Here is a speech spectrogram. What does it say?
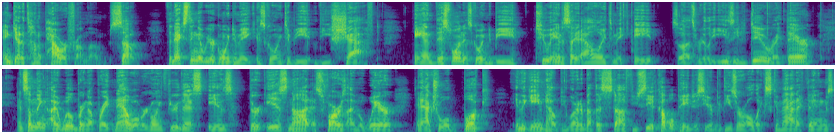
and get a ton of power from them. So the next thing that we are going to make is going to be the shaft. And this one is going to be two andesite alloy to make eight. So that's really easy to do right there. And something I will bring up right now while we're going through this is there is not, as far as I'm aware, an actual book in the game to help you learn about this stuff. You see a couple pages here, but these are all like schematic things.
